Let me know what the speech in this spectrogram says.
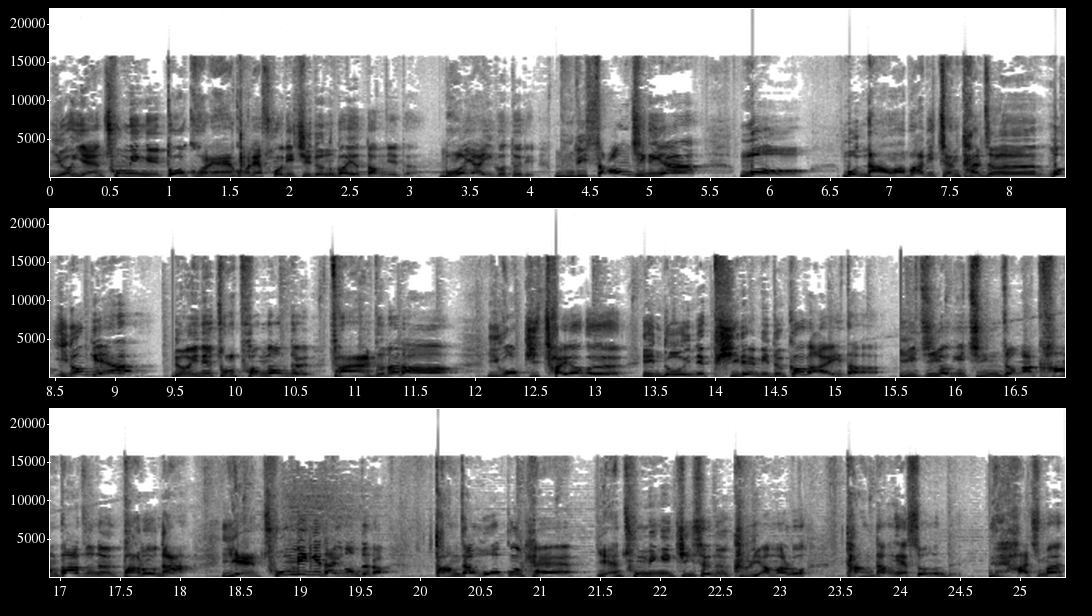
이 옌초밍이 또 고래고래 소리 지르는 거였답니다 뭐야 이것들이 무리 싸움질이야? 뭐 뭐 나와바리 쟁탈전 뭐 이런 게야? 너희네 조폭놈들 잘 들어라. 이곳 기차역은 이 너희네 피래미들 거가 아니다. 이 지역이 진정한 扛把子는 바로 나 옌총밍이다 이놈들아. 당장 못 꿇게. 옌총밍의 기세는 그야말로 당당했었는데. 네, 하지만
